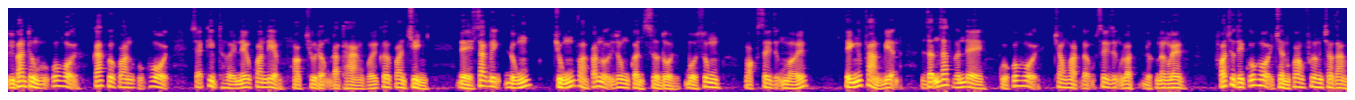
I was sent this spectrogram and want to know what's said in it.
Ủy ban Thường vụ Quốc hội, các cơ quan của Quốc hội sẽ kịp thời nêu quan điểm hoặc chủ động đặt hàng với cơ quan trình để xác định đúng, chúng và các nội dung cần sửa đổi, bổ sung hoặc xây dựng mới. Tính phản biện, dẫn dắt vấn đề của Quốc hội trong hoạt động xây dựng luật được nâng lên. Phó Chủ tịch Quốc hội Trần Quang Phương cho rằng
